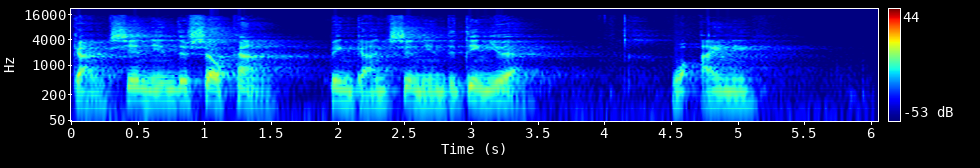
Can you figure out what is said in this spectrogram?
感谢您的收看，并感谢您的订阅。我爱你。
